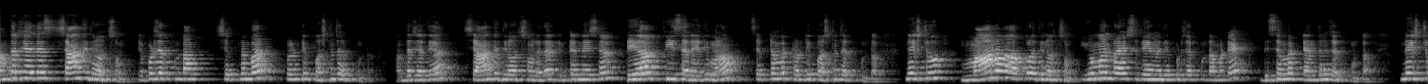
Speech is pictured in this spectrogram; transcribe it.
అంతర్జాతీయ శాంతి దినోత్సవం ఎప్పుడు జరుపుకుంటాం? సెప్టెంబర్ ట్వంటీ ఫస్ట్ జరుపుకుంటాం. అంతర్జాతీయ శాంతి దినోత్సవం లేదా ఇంటర్నేషనల్ డే ఆఫ్ పీస్ అనేది మనం సెప్టెంబర్ ట్వంటీ ఫస్ట్ జరుపుకుంటాం. నెక్స్ట్ మానవ హక్కుల దినోత్సవం. హ్యూమన్ రైట్స్ డే అనేది ఎప్పుడు జరుపుకుంటామంటే డిసెంబర్ టెన్త్న జరుపుకుంటాం. నెక్స్ట్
